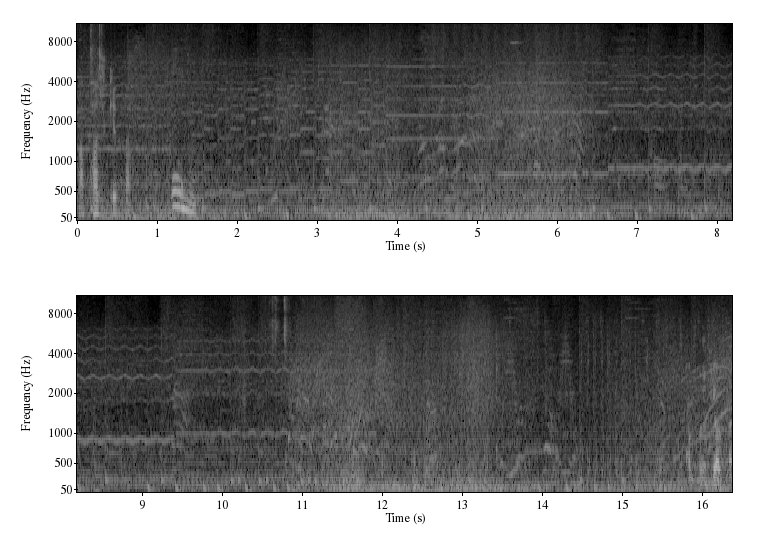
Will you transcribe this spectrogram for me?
아파 죽겠다. 오 아, 게 없다.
